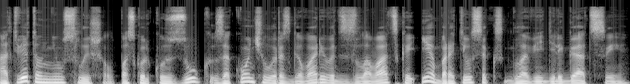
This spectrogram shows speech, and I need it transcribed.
Ответа он не услышал, поскольку Зук закончил разговаривать с Зловацкой и обратился к главе делегации.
